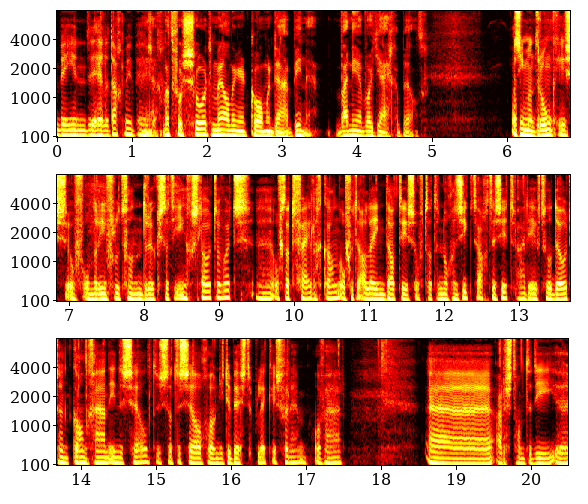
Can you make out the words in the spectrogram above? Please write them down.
ben je de hele dag mee bezig. ja. Wat voor soort meldingen komen daar binnen? Wanneer word jij gebeld? Als iemand dronken is of onder invloed van drugs, dat hij ingesloten wordt. eh, of dat veilig kan, of het alleen dat is, of dat er nog een ziekte achter zit waar hij eventueel dood aan kan gaan in de cel. Dus dat de cel gewoon niet de beste plek is voor hem of haar. Eh, arrestanten die eh,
